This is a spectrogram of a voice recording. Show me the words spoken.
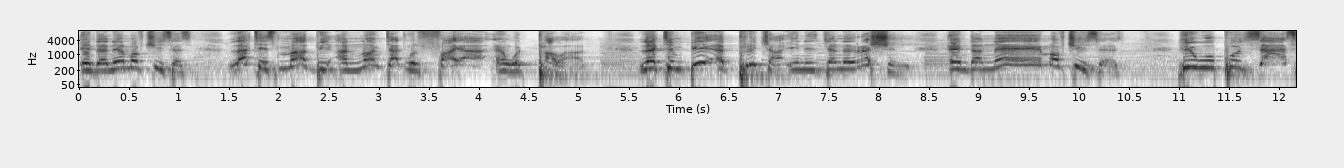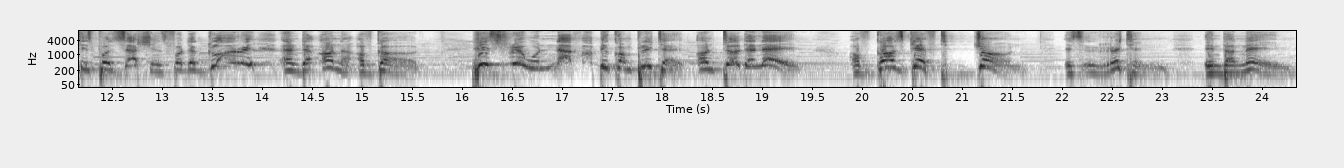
in the name of Jesus. Let his mouth be anointed with fire and with power. Let him be a preacher in his generation in the name of Jesus. He will possess his possessions for the glory and the honor of God. History will never be completed until the name of God's gift, John, is written in the name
